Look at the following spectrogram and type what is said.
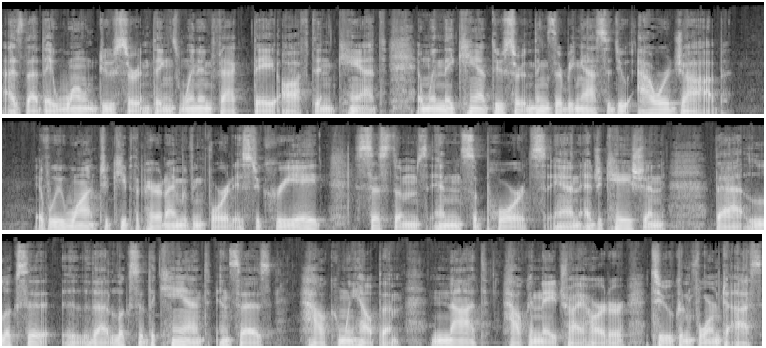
as that they won't do certain things when in fact they often can't. And when they can't do certain things, they're being asked to do our job if we want to keep the paradigm moving forward, is to create systems and supports and education that looks at that looks at the can't and says, how can we help them? Not how can they try harder to conform to us?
